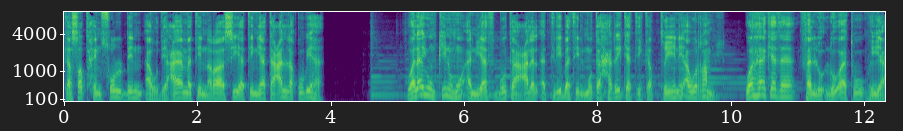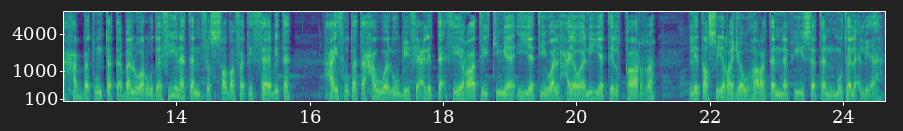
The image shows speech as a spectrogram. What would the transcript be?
كسطح صلب أو دعامة راسية يتعلق بها. ولا يمكنه أن يثبت على الأتربة المتحركة كالطين أو الرمل. وهكذا فاللؤلؤة هي حبة تتبلور دفينة في الصدفة الثابتة حيث تتحول بفعل التأثيرات الكيميائية والحيوانية القارة لتصير جوهرة نفيسة متلألئة.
